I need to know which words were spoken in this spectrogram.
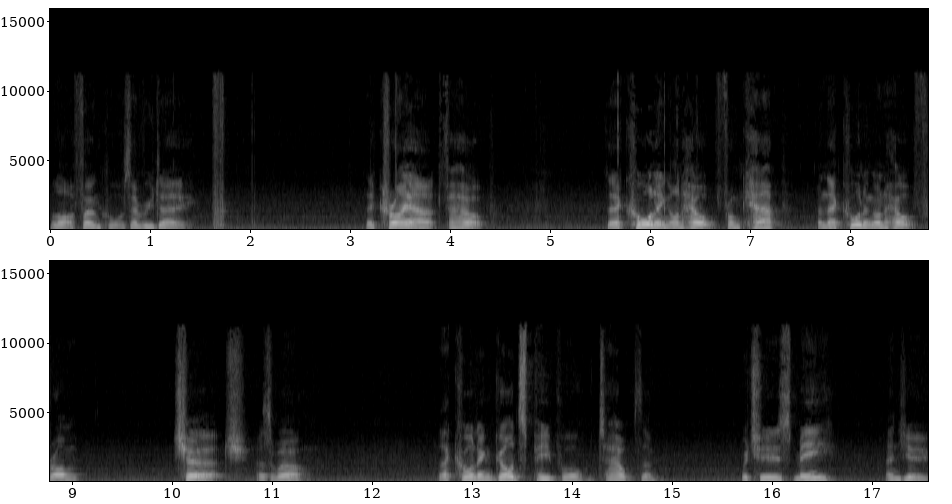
A lot of phone calls every day. They cry out for help. They're calling on help from CAP and they're calling on help from church as well. They're calling God's people to help them, which is me and you.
